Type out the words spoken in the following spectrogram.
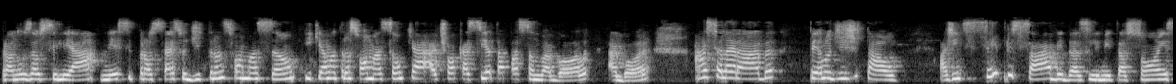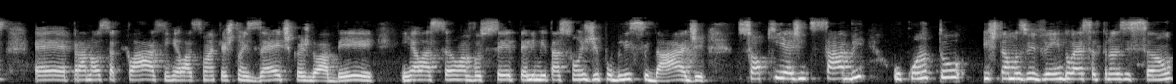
para nos auxiliar nesse processo de transformação e que é uma transformação que a advocacia está passando agora, agora, acelerada pelo digital. A gente sempre sabe das limitações é, para a nossa classe em relação a questões éticas do AB, em relação a você ter limitações de publicidade, só que a gente sabe o quanto estamos vivendo essa transição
